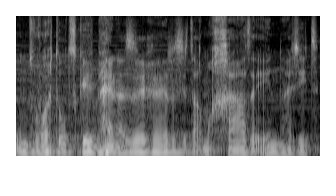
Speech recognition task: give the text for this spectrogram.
ontworteld, kun je bijna zeggen. Er zitten allemaal gaten in. Hij ziet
